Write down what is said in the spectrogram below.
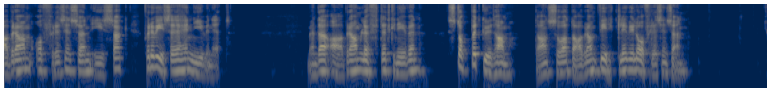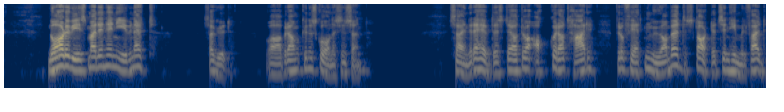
Abraham ofre sin sønn Isak for å vise hengivenhet. Men da Abraham løftet kniven, stoppet Gud ham da han så at Abraham virkelig ville ofre sin sønn. Nå har du vist meg din hengivenhet, sa Gud, og Abraham kunne skåne sin sønn. Seinere hevdes det at det var akkurat her profeten Muhammed startet sin himmelferd.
